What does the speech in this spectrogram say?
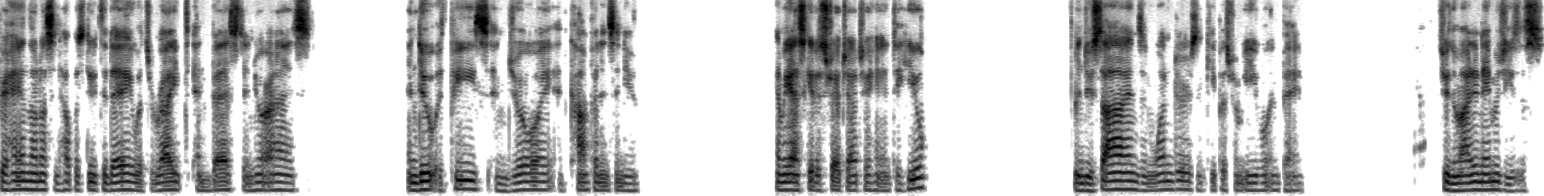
your hand on us and help us do today what's right and best in your eyes. And do it with peace and joy and confidence in you. And we ask you to stretch out your hand to heal and do signs and wonders and keep us from evil and pain. Through the mighty name of Jesus.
